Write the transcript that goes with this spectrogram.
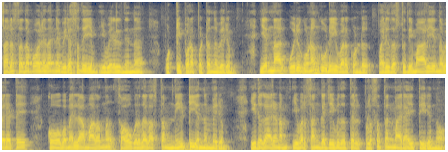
സരസത പോലെ തന്നെ വിരസതയും ഇവരിൽ നിന്ന് പൊട്ടിപ്പുറപ്പെട്ടെന്ന് വരും. എന്നാൽ ഒരു ഗുണം കൂടി ഇവർക്കുണ്ട് പരിതസ്ഥിതി മാറിയെന്ന് വരട്ടെ. കോപമെല്ലാം മറന്ന് സൗഹൃദ ഹസ്തം നീട്ടിയെന്നും വരും. ഇത് കാരണം ഇവർ സംഘജീവിതത്തിൽ പ്രസക്തന്മാരായിത്തീരുന്നു.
